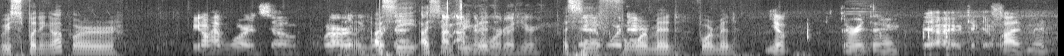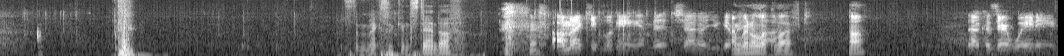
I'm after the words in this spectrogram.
we splitting up or? We don't have wards, so we're already. I see. I see I'm, 3 I'm gonna mid. ward right here. I see Yeah, four there. mid. Four mid. Yep. They're right there. Yeah, alright, we took their. Five mid. It's the Mexican standoff. I'm gonna keep looking at mid, Shadow. You get I'm gonna look buy. left. No, because they're waiting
